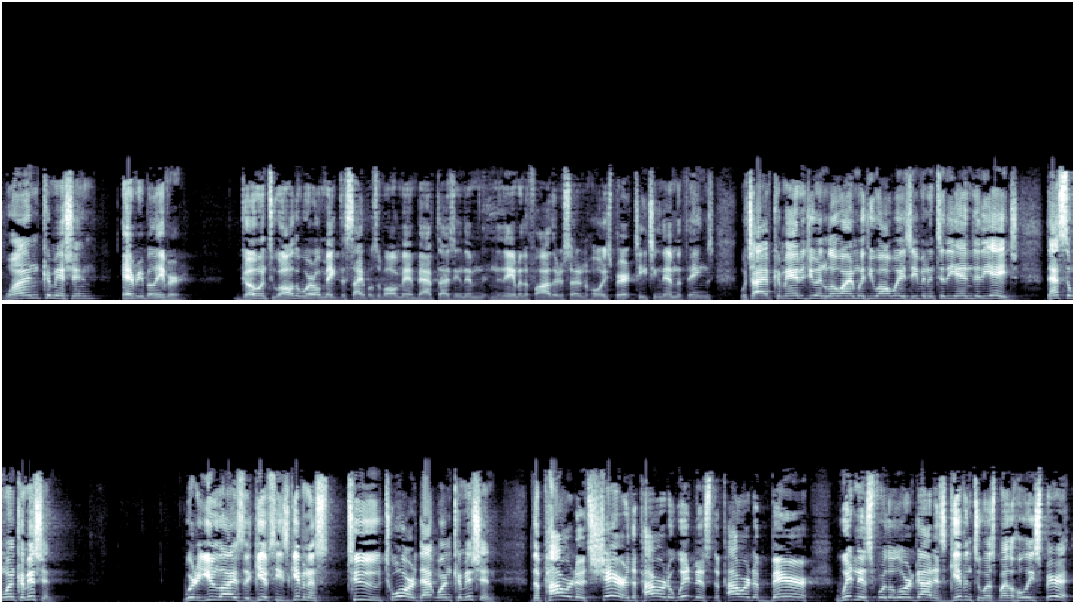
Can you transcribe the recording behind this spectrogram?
One commission, every believer. Go into all the world, make disciples of all men, baptizing them in the name of the Father, the Son, and the Holy Spirit, teaching them the things which I have commanded you, and lo, I am with you always, even unto the end of the age. That's the one commission. We're to utilize the gifts He's given us to toward that one commission. The power to share, the power to witness, the power to bear witness for the Lord God is given to us by the Holy Spirit.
